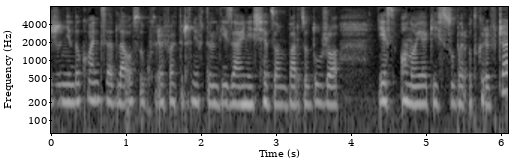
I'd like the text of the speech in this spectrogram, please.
że nie do końca dla osób, które faktycznie w tym designie siedzą bardzo dużo, jest ono jakieś super odkrywcze,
